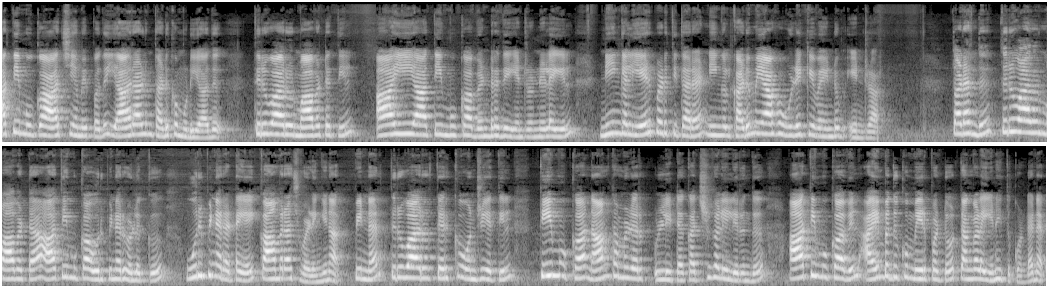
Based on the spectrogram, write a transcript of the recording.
அதிமுக ஆட்சி அமைப்பது யாராலும் தடுக்க முடியாது. திருவாரூர் மாவட்டத்தில் அஇஅதிமுக வென்றது என்ற நிலையில் நீங்கள் ஏற்படுத்தி தர நீங்கள் கடுமையாக உழைக்க வேண்டும் என்றார். தொடர்ந்து திருவாரூர் மாவட்ட அதிமுக உறுப்பினர்களுக்கு உறுப்பினர் அட்டையை காமராஜ் வழங்கினார். பின்னர் திருவாரூர் தெற்கு ஒன்றியத்தில் திமுக நாம் தமிழர் உள்ளிட்ட கட்சிகளில் இருந்து அதிமுகவில் ஐம்பதுக்கும் மேற்பட்டோர் தங்களை இணைத்துக் கொண்டனர்.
